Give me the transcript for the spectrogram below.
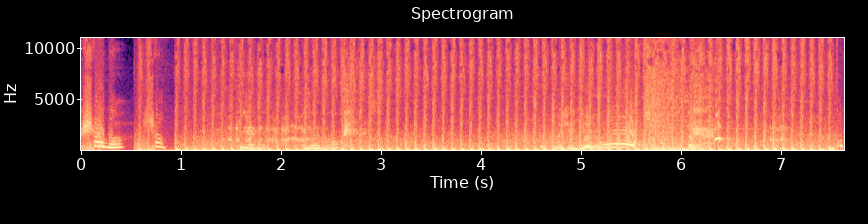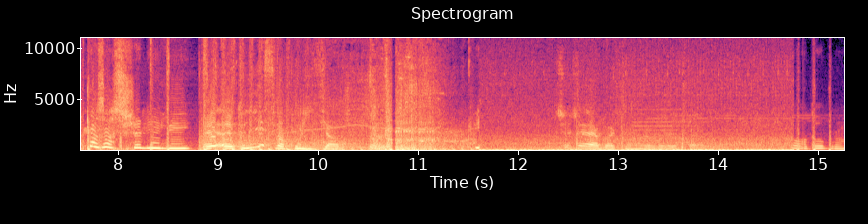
Wsiada, wsiada. Ile, ile był? Co tu się dzieje? O! No pozastrzelili. Ej, ej, to nie jest chyba policjant. Szczerze, bo jak to może być to... O, dobra.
